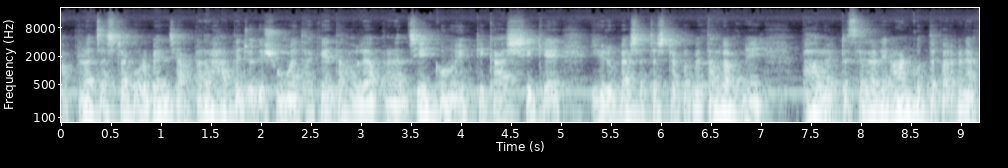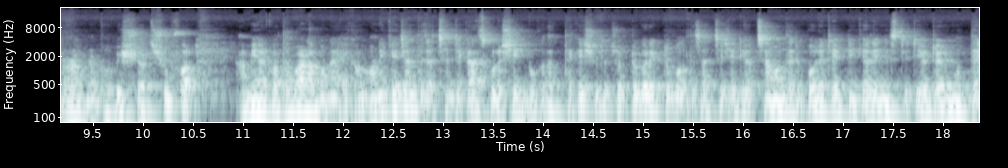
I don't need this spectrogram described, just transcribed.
আপনারা চেষ্টা করবেন যে আপনাদের হাতে যদি সময় থাকে তাহলে আপনারা যেকোনো একটি কাজ শিখে ইউরোপে আসার চেষ্টা করবেন। তাহলে আপনি ভালো একটা স্যালারি আর্ন করতে পারবেন এবং আপনার ভবিষ্যৎ সুফল। আমি আর কথা বাড়াবো না। এখন অনেকেই জানতে চাচ্ছেন যে কাজগুলো শিখব কোথার থেকে? শুধু ছোট্ট করে একটু বলতে চাচ্ছি সেটি হচ্ছে আমাদের পলিটেকনিক্যাল ইনস্টিটিউটের মধ্যে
